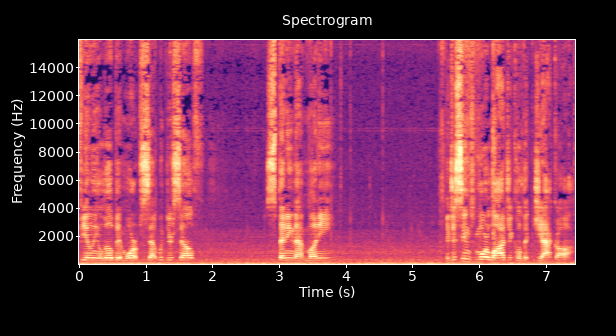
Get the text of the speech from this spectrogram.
feeling a little bit more upset with yourself, spending that money. It just seems more logical to jack off.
